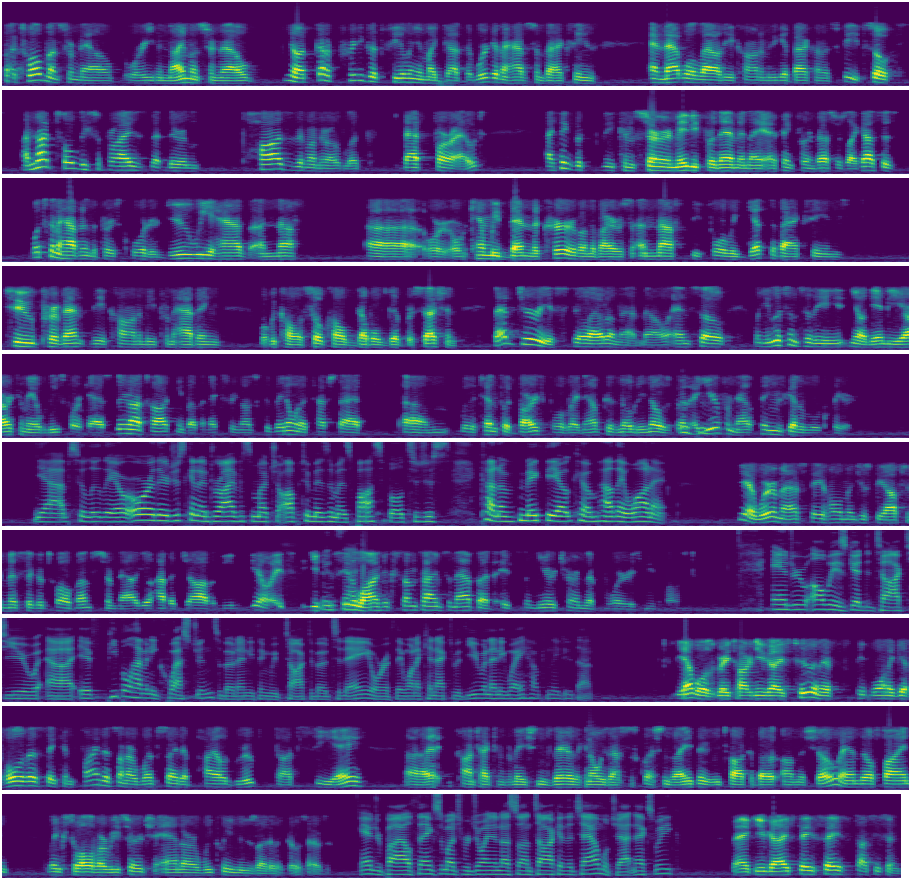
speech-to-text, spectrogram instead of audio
But 12 months from now, or even nine months from now, you know, I've got a pretty good feeling in my gut that we're going to have some vaccines, and that will allow the economy to get back on its feet. So I'm not totally surprised that they're positive on their outlook that far out. I think the, the concern, maybe for them, and I, I think for investors like us, is what's going to happen in the first quarter. Do we have enough, uh, or, or can we bend the curve on the virus enough before we get the vaccines to prevent the economy from having what we call a so-called double dip recession. That jury is still out on that, Mel. And so when you listen to the you know the NBER coming out with these forecasts, they're not talking about the next three months because they don't want to touch that um, with a ten foot barge pole right now because nobody knows. But mm-hmm. a year from now, things get a little clearer. Yeah, absolutely. Or, or they're just going to drive as much optimism as possible to just kind of make the outcome how they want it yeah, wear a mask, stay home, and just be optimistic that 12 months from now you'll have a job. I mean, you know, it's you can exactly. see the logic sometimes in that, but it's the near term that worries me the most. Andrew, always good to talk to you. Uh, if people have any questions about anything we've talked about today, or if they want to connect with you in any way, how can they do that? Yeah, well, it was great talking to you guys too. And if people want to get hold of us, they can find us on our website at pylegroup.ca. Uh, contact information is there. They can always ask us questions on anything we talk about on the show, and they'll find links to all of our research and our weekly newsletter that goes out. Andrew Pyle, thanks so much for joining us on Talk of the Town. We'll chat next week. Thank you, guys. Stay safe. Talk to you soon.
